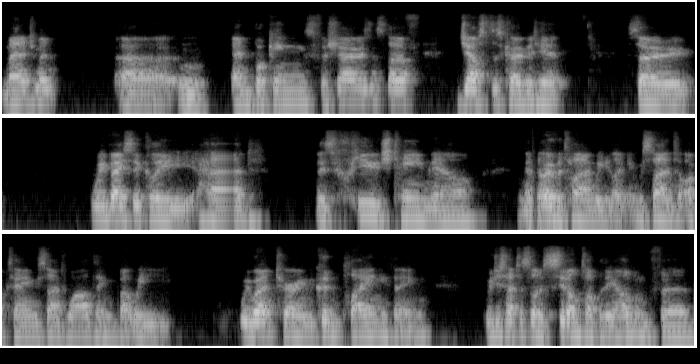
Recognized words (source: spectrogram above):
management uh, Mm. And bookings for shows and stuff just as COVID hit. So we basically had this huge team now, and over time we like we signed to Octane, we signed to Wild Thing, but we we weren't touring, we couldn't play anything. We just had to sort of sit on top of the album for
